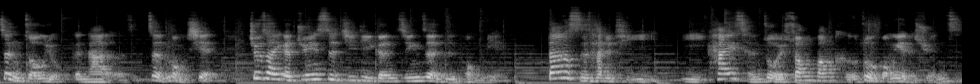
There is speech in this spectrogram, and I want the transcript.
郑周永跟他的儿子郑梦宪就在一个军事基地跟金正日碰面。当时他就提议以开城作为双方合作工业的选址。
